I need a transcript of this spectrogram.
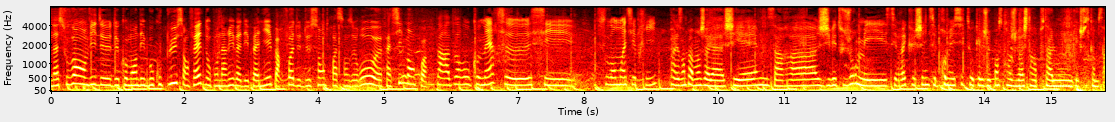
On a souvent envie de, de, commander beaucoup plus en fait, donc on arrive à des paniers parfois de 200, 300 euros euh, facilement quoi. Par rapport au commerce, euh, c'est souvent moitié prix. Par exemple, avant j'allais à H&M, Zara, j'y vais toujours, mais c'est vrai que Shein c'est le premier site auquel je pense quand je vais acheter un pantalon ou quelque chose comme ça.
